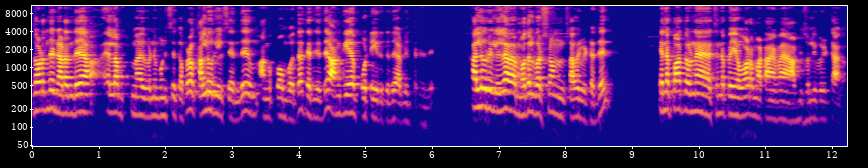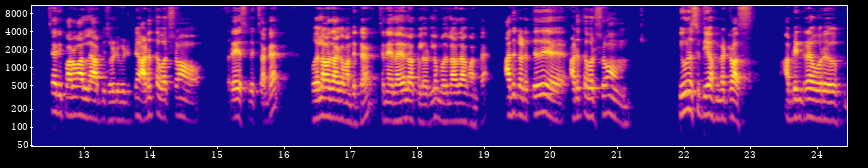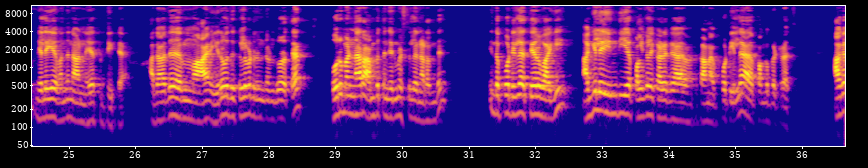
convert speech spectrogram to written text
தொடர்ந்து நடந்து எல்லாம் பண்ணி முடிச்சதுக்கப்புறம் கல்லூரியில் சேர்ந்து அங்கே போகும்போது தான் தெரிஞ்சது அங்கேயே போட்டி இருக்குது அப்படின்னு தெரிஞ்சது. கல்லூரியிலலாம் முதல் வருஷம் தவறிவிட்டது. என்னை பார்த்த உடனே சின்ன பையன் ஓட மாட்டான் இவன் அப்படின்னு சொல்லி விட்டுட்டாங்க. சரி பரவாயில்ல அப்படின்னு சொல்லி விட்டுட்டு அடுத்த வருஷம் ரேஸ் வச்சாங்க. முதலாவதாக வந்துட்டேன். சென்னை லயோலா கல்லூரியில் முதலாவதாக வந்தேன். அதுக்கடுத்தது அடுத்த வருஷம் யூனிவர்சிட்டி ஆஃப் மெட்ராஸ் அப்படின்ற ஒரு நிலையை வந்து நான் ஏற்படுத்திக்கிட்டேன். அதாவது இருபது கிலோமீட்டர் தூரத்தை ஒரு மணி நேரம் ஐம்பத்தஞ்சு நிமிஷத்தில் நடந்து இந்த போட்டியில் தேர்வாகி அகில இந்திய பல்கலைக்கழகத்துக்கான போட்டியில் பங்கு பெற்றாச்சு. ஆக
